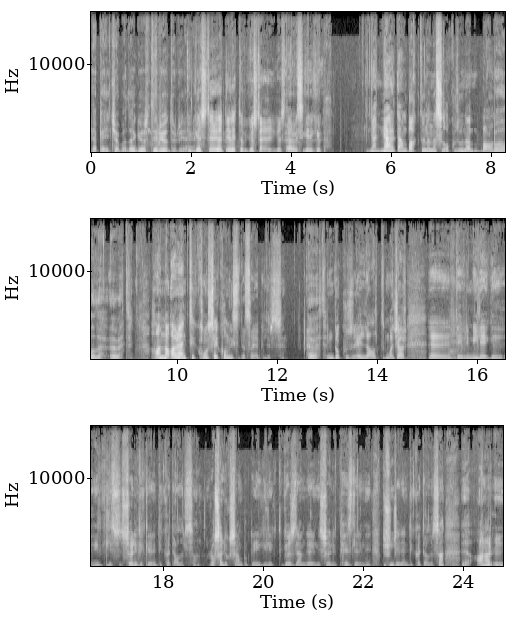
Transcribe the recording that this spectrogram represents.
epey çabada gösteriyordur yani. gösteriyor. Evet tabii göster göstermesi gerekiyor. Yani nereden baktığına, nasıl okuduğuna bağlı. Bağlı evet. Hannah Arendt'i konsey komünisti de sayabilirsin. Evet. 1956 Macar e, devrimiyle e, ilgili söylediklerini dikkate alırsan, Rosa Luxemburg'la ilgili gözlemlerini, söyledi tezlerini, düşüncelerini dikkate alırsan, e, ana, e,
